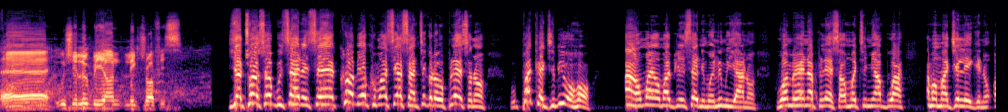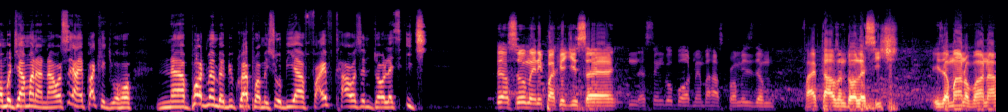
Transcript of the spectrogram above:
uh, we should look beyond league trophies. So asante players no wo package bi wɔ hɔ a wɔn ayɛ wɔn adwene sɛ nimanim yi ano wɔn mehwɛ na players a wɔn aboa ama wɔn league no na wɔsɛ ayɛ package na board member bi promise obiara five thousand dollars each There are so many packages. Uh, a single board member has promised them $5,000 each. He's a man of honor,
